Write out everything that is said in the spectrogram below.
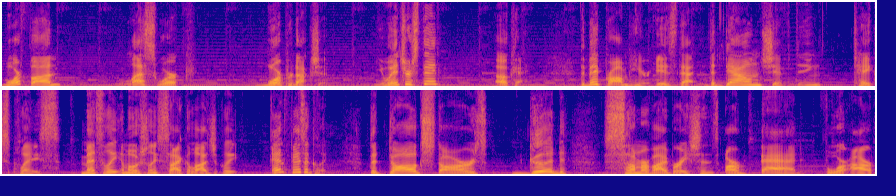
More fun, less work, more production. You interested? Okay. The big problem here is that the downshifting takes place mentally, emotionally, psychologically, and physically. The dog star's good summer vibrations are bad for our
